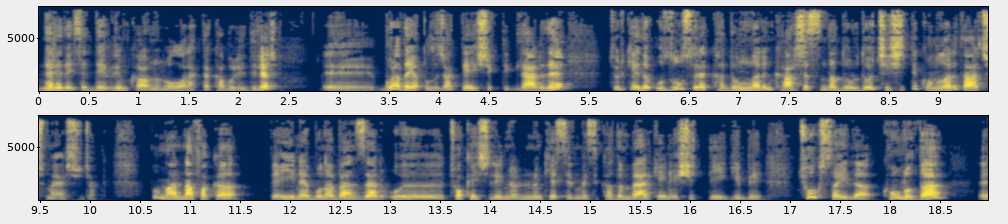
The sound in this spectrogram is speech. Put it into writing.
neredeyse devrim kanunu olarak da kabul edilir. Burada yapılacak değişikliklerde Türkiye'de uzun süre kadınların karşısında durduğu çeşitli konuları tartışmaya açacak. Bunlar nafaka ve yine buna benzer e, çok eşliliğin önünün kesilmesi, kadın ve erkeğin eşitliği gibi çok sayıda konuda e,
